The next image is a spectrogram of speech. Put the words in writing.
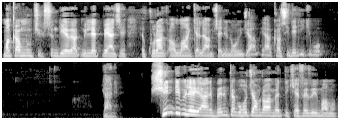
Makamım çıksın diye veya millet beğensin. E Kur'an Allah'ın kelamı senin oyuncağın ya. Kaside değil ki bu. Yani şimdi bile yani benim tabi hocam rahmetli Kefevi imamı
